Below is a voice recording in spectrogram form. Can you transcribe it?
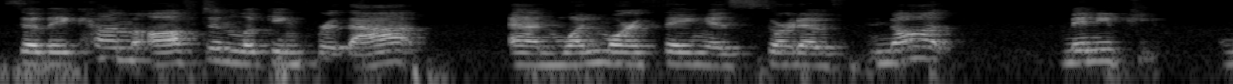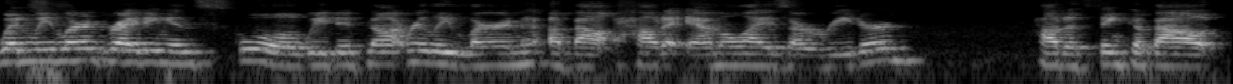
So they come often looking for that. And one more thing is sort of not many people. When we learned writing in school, we did not really learn about how to analyze our reader, how to think about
